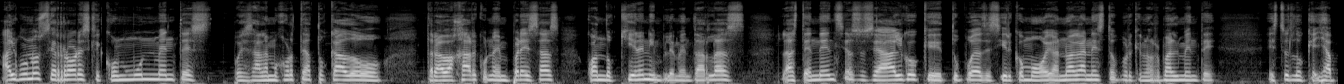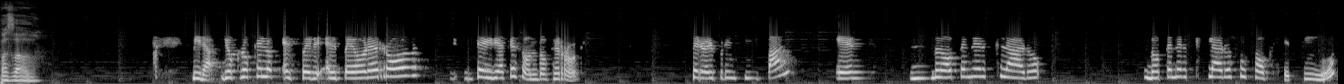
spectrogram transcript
algunos errores que comúnmente, pues a lo mejor te ha tocado trabajar con empresas cuando quieren implementar las, las tendencias? O sea, algo que tú puedas decir como, oiga, no hagan esto porque normalmente esto es lo que ya ha pasado. Mira, yo creo que el, peor error, te diría que son dos errores, pero el principal es no tener claro, no tener claro sus objetivos,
